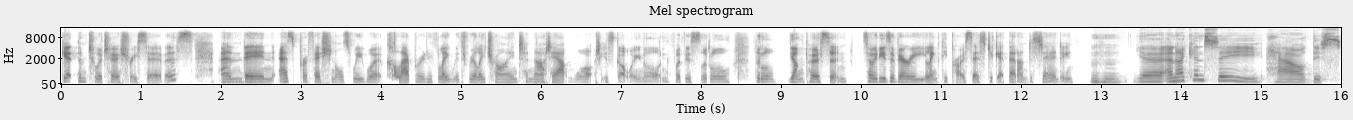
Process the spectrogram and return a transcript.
get them to a tertiary service. And mm-hmm. then as professionals, we work collaboratively with really trying to nut out what is going on for this little little young person. So it is a very lengthy process to get that understanding. Mm-hmm. Yeah, and I can see how this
